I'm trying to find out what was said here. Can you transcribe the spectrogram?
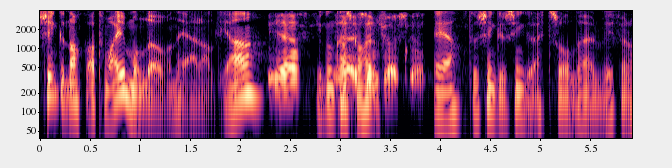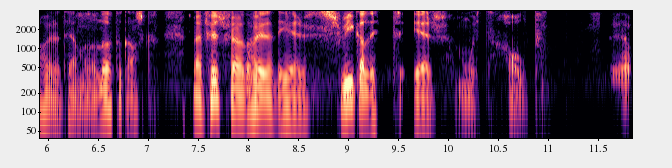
synger nok at var imon loven her alt, ja? Ja, jeg kan kanskje høre, ja, to synger, synger et sol her, vi får høre til, og løte ganske. Men først får jeg høre det her, sviga litt er mot holdt. Ja.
